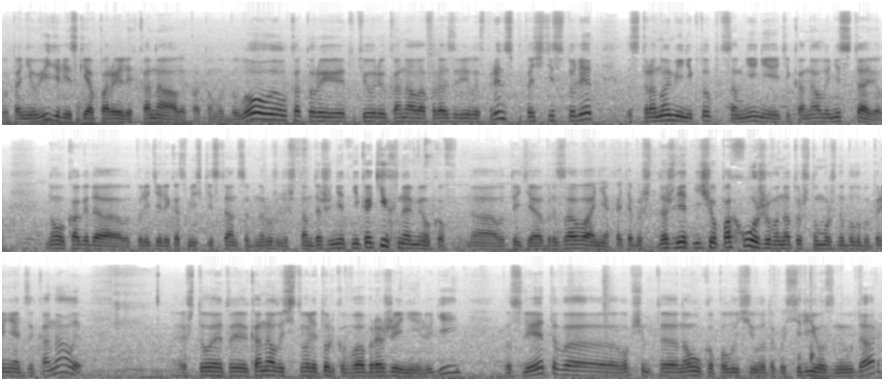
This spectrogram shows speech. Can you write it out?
вот они увидели из Скиапарелли каналы, потом вот был Лоуэлл, который эту теорию каналов развил, и в принципе почти 100 лет астрономии никто под сомнение эти каналы не ставил. Но когда вот полетели космические станции, обнаружили, что там даже нет никаких намеков на вот эти образования, хотя бы что даже нет ничего похожего на то, что можно было бы принять за каналы, что это каналы существовали только в воображении людей. После этого, в общем-то, наука получила такой серьезный удар,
